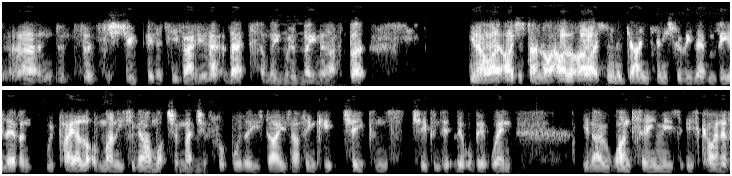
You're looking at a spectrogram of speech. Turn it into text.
uh, and for, for stupidity value, that, that for me would have mm. been enough. But you know, I, I just don't like. I, I like seeing a game finish with eleven v eleven. We pay a lot of money to go and watch a mm. match of football these days, and I think it cheapens cheapens it a little bit when, you know, one team is, is kind of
